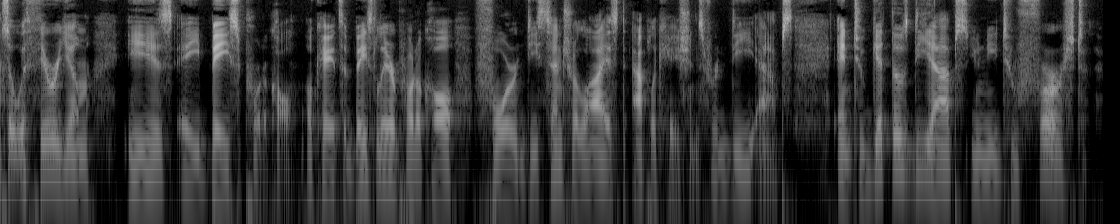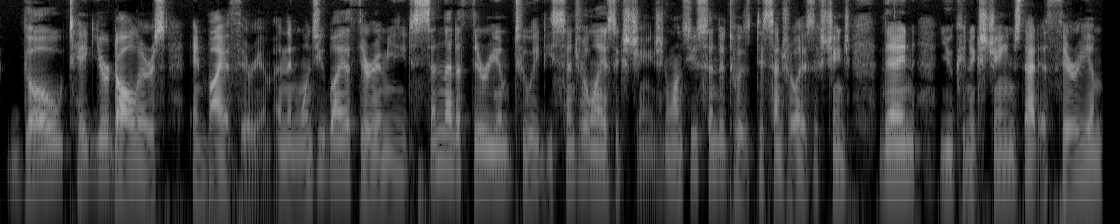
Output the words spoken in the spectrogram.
so Ethereum is a base protocol. Okay, it's a base layer protocol for decentralized applications for DApps. And to get those DApps, you need to first go take your dollars and buy Ethereum. And then once you buy Ethereum, you need to send that Ethereum to a decentralized exchange. And once you send it to a decentralized exchange, then you can exchange that Ethereum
